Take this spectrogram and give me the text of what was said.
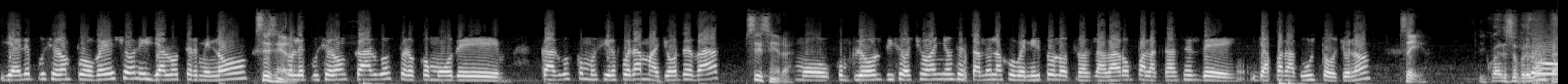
y ahí le pusieron probation y ya lo terminó. Sí, le pusieron cargos, pero como de cargos como si él fuera mayor de edad Sí, señora. Como cumplió 18 años estando en la juvenil, pero lo trasladaron para la cárcel de ya para adultos, ¿yo no? Sí. ¿Y cuál es su pregunta?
